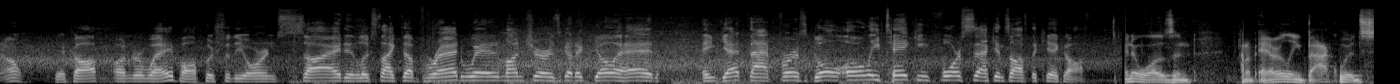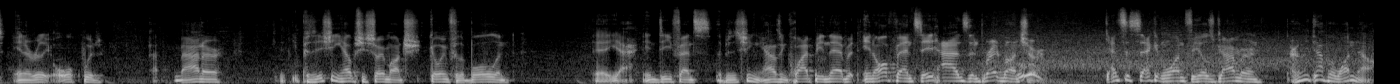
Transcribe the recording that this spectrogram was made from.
No. Kickoff underway. Ball pushed to the orange side. And it looks like the Breadwin Muncher is going to go ahead and get that first goal, only taking four seconds off the kickoff. And it was, and kind of aerially backwards in a really awkward uh, manner. Positioning helps you so much going for the ball and uh, yeah, in defense, the positioning hasn't quite been there, but in offense, it has. And Bread Muncher gets the second one for Hills Grammar, and they're only down by one now.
